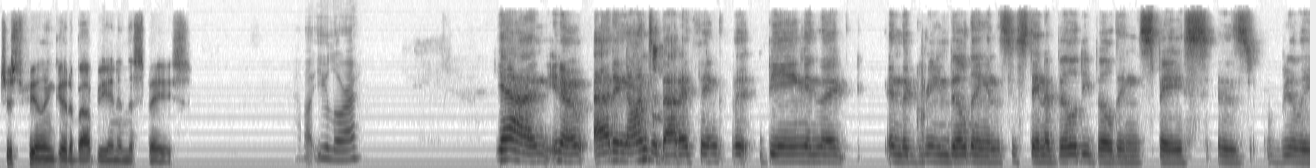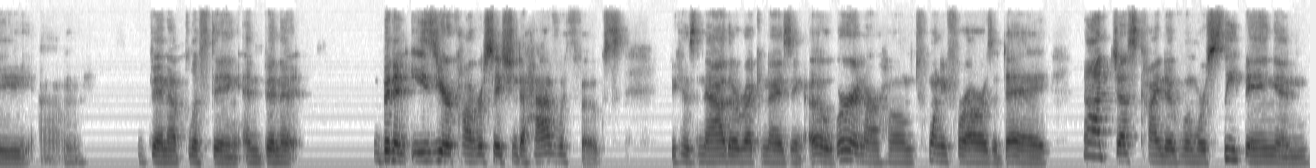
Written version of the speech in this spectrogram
just feeling good about being in the space. How about you, Laura? Yeah, and you know, adding on to that, I think that being in the in the green building and the sustainability building space is really um, been uplifting and been a been an easier conversation to have with folks because now they're recognizing, oh, we're in our home 24 hours a day, not just kind of when we're sleeping and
